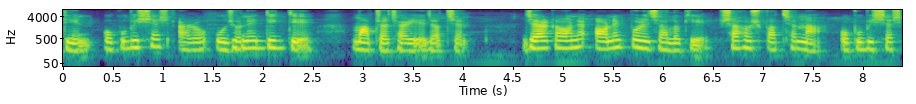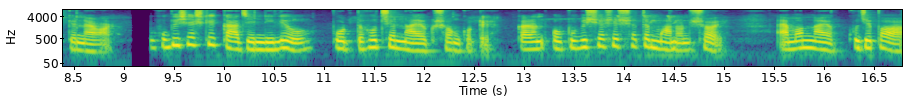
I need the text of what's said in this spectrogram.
দিন অপু বিশ্বাস আরও ওজনের দিক দিয়ে মাত্রা ছাড়িয়ে যাচ্ছেন, যার কারণে অনেক পরিচালকই সাহস পাচ্ছেন না অপু বিশ্বাসকে নেওয়ার। অপু বিশ্বাসকে কাজে নিলেও পড়তে হচ্ছে নায়ক সংকটে, কারণ অপু বিশ্বাসের সাথে মানানসই এমন নায়ক খুঁজে পাওয়া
